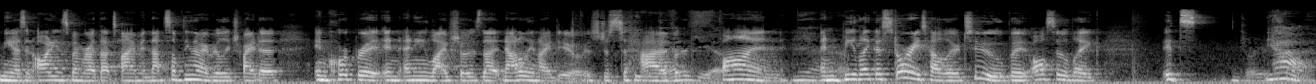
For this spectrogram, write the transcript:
me as an audience member at that time and that's something that i really try to incorporate in any live shows that natalie and i do is just to have fun Yeah. and be like a storyteller too but also like it's yeah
